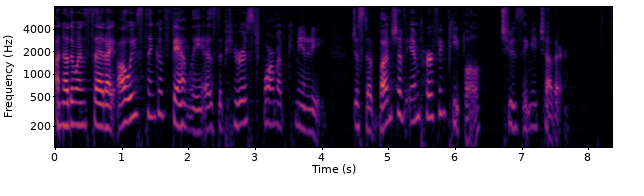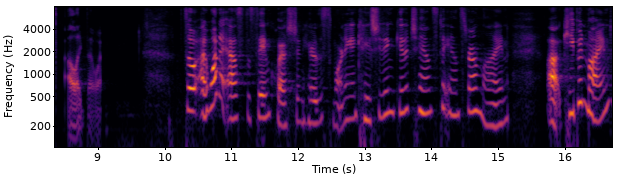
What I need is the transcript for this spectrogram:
another one said, I always think of family as the purest form of community, just a bunch of imperfect people choosing each other. I like that one. So I want to ask the same question here this morning in case you didn't get a chance to answer online. Uh, keep in mind,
